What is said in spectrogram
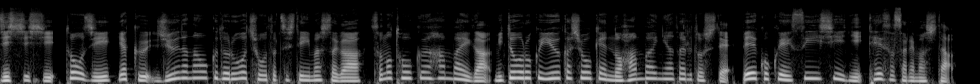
実施し、当時約17億ドルを調達していましたが、そのトークン販売が未登録有価証券の販売に当たるとして、米国 SEC に提訴されました。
